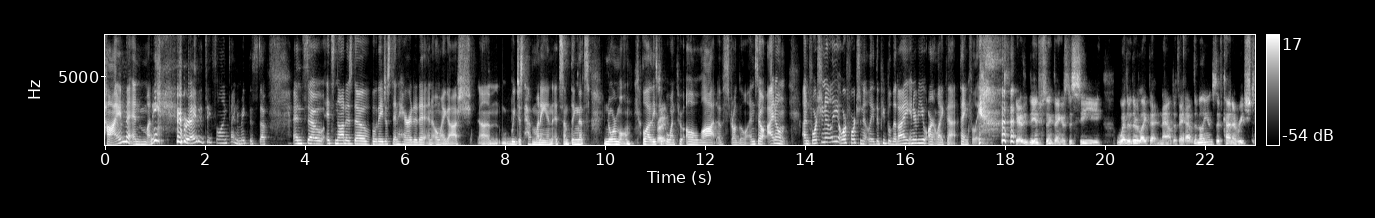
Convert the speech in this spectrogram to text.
time and money, right? It takes a long time to make this stuff. And so it's not as though they just inherited it and, oh my gosh, um, we just have money and it's something that's normal. A lot of these right. people went through a lot of struggle. And so I don't, unfortunately or fortunately, the people that I interview aren't like that, thankfully. yeah, the, the interesting thing is to see whether they're like that now that they have the millions. They've kind of reached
